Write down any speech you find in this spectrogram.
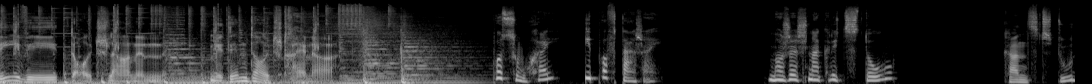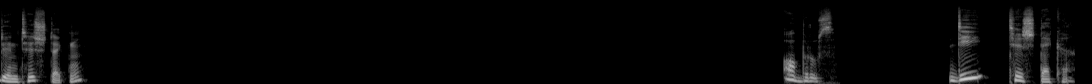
DW Deutsch lernen mit dem Deutschtrainer. Posłuchaj i powtarzaj. Możesz nakryć stół? Kannst du den Tisch decken? Obrus. Die Tischdecke.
